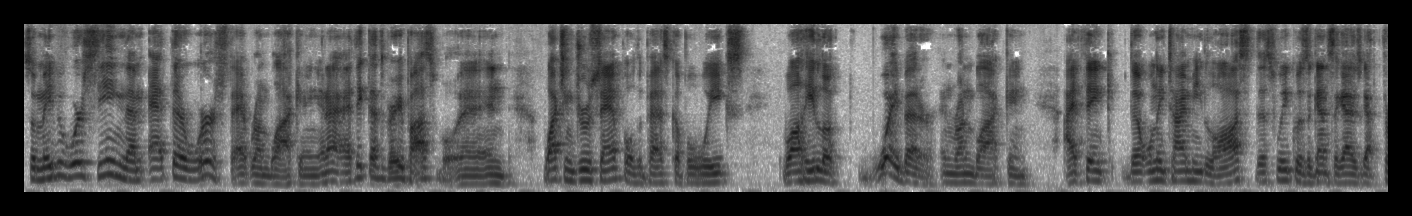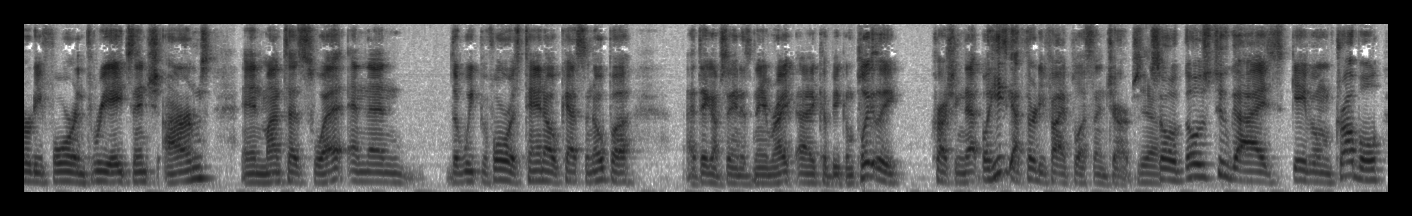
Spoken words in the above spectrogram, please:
So maybe we're seeing them at their worst at run blocking, and I, I think that's very possible. And, and watching Drew Sample the past couple weeks, while he looked way better in run blocking, I think the only time he lost this week was against a guy who's got 34 and 3 8 inch arms and Montez Sweat. And then the week before was Tanoh Kpassagnon. I think I'm saying his name right. I could be completely crushing that, but he's got 35 plus inch arms. Yeah. So those two guys gave him trouble.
